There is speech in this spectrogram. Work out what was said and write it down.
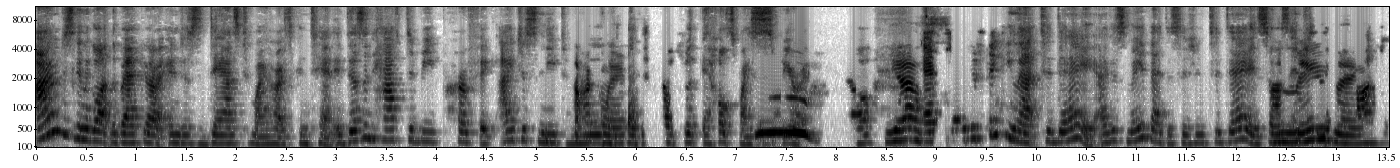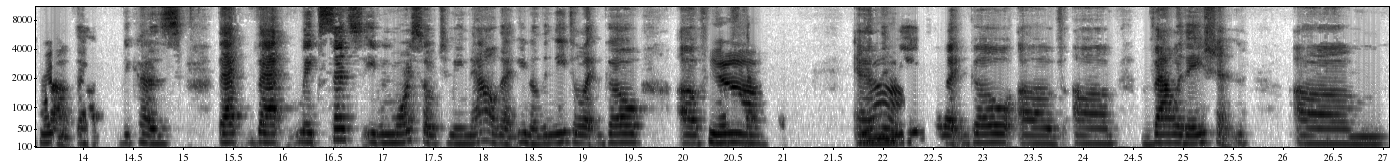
I'm just going to go out in the backyard and just dance to my heart's content. It doesn't have to be perfect. I just need to move. It helps, with, it helps my spirit. You know? Yes. And I was thinking that today. I just made that decision today. So it's amazing about that because that that makes sense even more so to me now that you know the need to let go of yeah and yeah. the need to let go of um, validation um,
